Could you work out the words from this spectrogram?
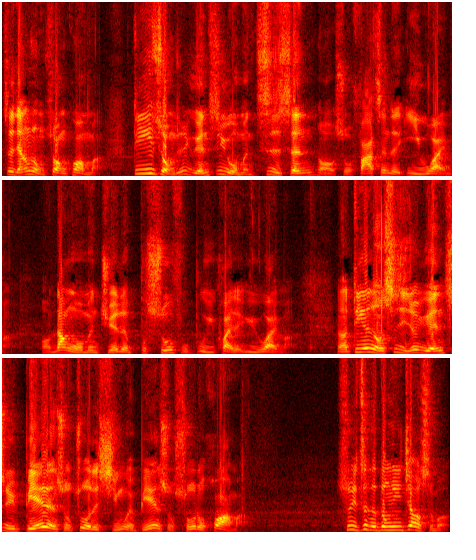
这两种状况嘛。第一种就是源自于我们自身哦所发生的意外嘛，哦让我们觉得不舒服、不愉快的意外嘛。然后第二种事情就源自于别人所做的行为、别人所说的话嘛。所以这个东西叫什么？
